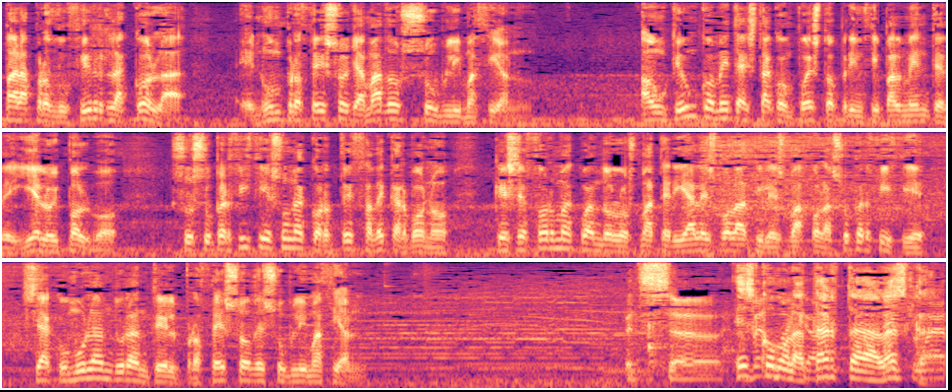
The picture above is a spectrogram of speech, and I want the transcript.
para producir la cola, en un proceso llamado sublimación. Aunque un cometa está compuesto principalmente de hielo y polvo, su superficie es una corteza de carbono que se forma cuando los materiales volátiles bajo la superficie se acumulan durante el proceso de sublimación. Es como la tarta Alaska.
